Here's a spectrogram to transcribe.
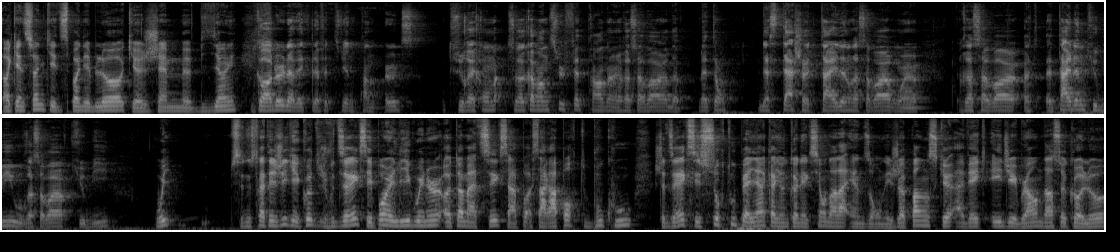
Hawkinson qui est disponible là, que j'aime bien. Goddard avec le fait que tu viens de prendre Hurts. Tu, recomm- tu recommandes-tu le fait de prendre un receveur, de, mettons, de stash un tight end receveur ou un receveur, un, end QB ou receveur QB Oui. C'est une stratégie qui, écoute, je vous dirais que c'est pas un league winner automatique, ça, rapporte beaucoup. Je te dirais que c'est surtout payant quand il y a une connexion dans la end zone. Et je pense qu'avec AJ Brown, dans ce cas-là,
